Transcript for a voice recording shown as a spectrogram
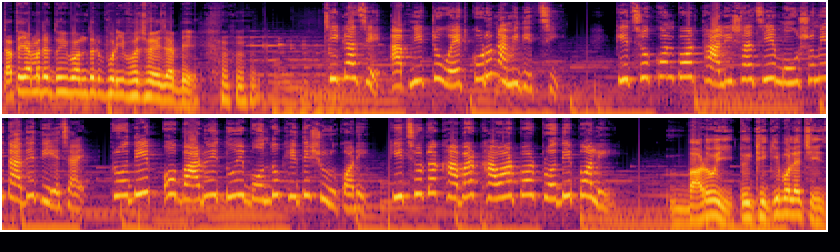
তাতেই আমাদের দুই বন্ধুর ভুড়ি ভোজ হয়ে যাবে। ঠিক আছে আপনি একটু ওয়েট করুন আমি দিচ্ছি। কিছুক্ষণ পর থালি সাজিয়ে মৌসুমি তাদের দিয়ে যায়। প্রদীপ ও বারুই দুই বন্ধু খেতে শুরু করে। কিছুটা খাবার খাওয়ার পর প্রদীপ বলে বারুই তুই ঠিকই বলেছিস।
